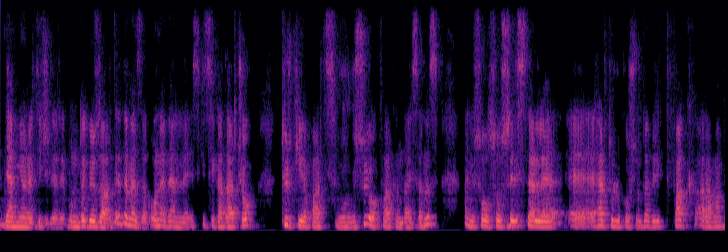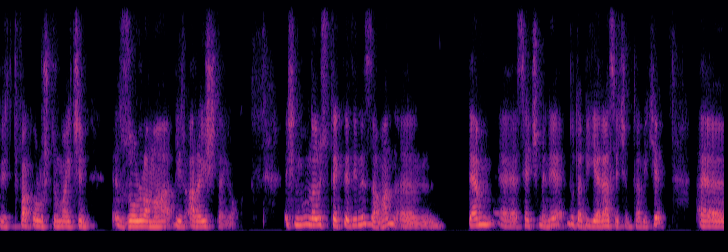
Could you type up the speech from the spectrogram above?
dem yöneticileri. Bunu da göz ardı edemezler. O nedenle eskisi kadar çok Türkiye Partisi vurgusu yok farkındaysanız. Hani sol sosyalistlerle e, her türlü koşulda bir ittifak arama, bir ittifak oluşturma için e, zorlama, bir arayış da yok. E şimdi bunları üst eklediğiniz zaman e, dem e, seçmeni, bu da bir yerel seçim tabii ki, e,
